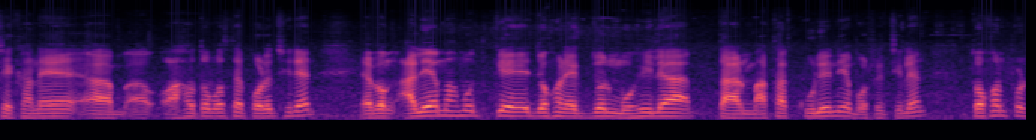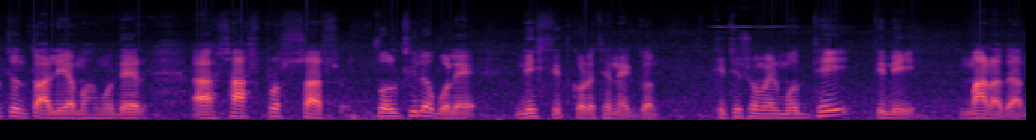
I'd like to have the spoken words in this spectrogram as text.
সেখানে আহত অবস্থায় পড়েছিলেন এবং আলিয়া মাহমুদকে যখন একজন মহিলা তার মাথা কুলে নিয়ে বসেছিলেন, তখন পর্যন্ত আলিয়া মাহমুদের শ্বাস প্রশ্বাস চলছিল বলে নিশ্চিত করেছেন একজন। কিছু সময়ের মধ্যেই তিনি মারা যান।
